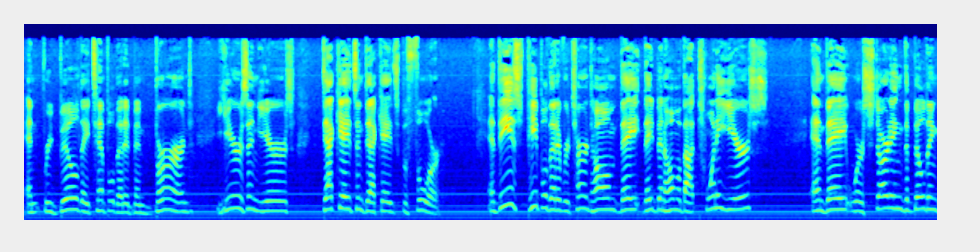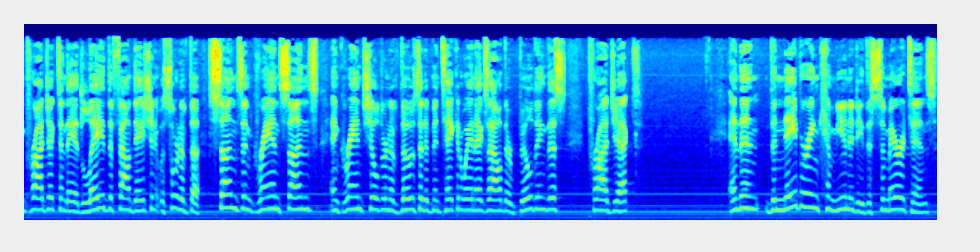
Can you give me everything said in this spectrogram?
and rebuild a temple that had been burned years and years, decades and decades before. And these people that had returned home, they, they'd been home about 20 years and they were starting the building project and they had laid the foundation. It was sort of the sons and grandsons and grandchildren of those that had been taken away in exile. They're building this project. And then the neighboring community, the Samaritans,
